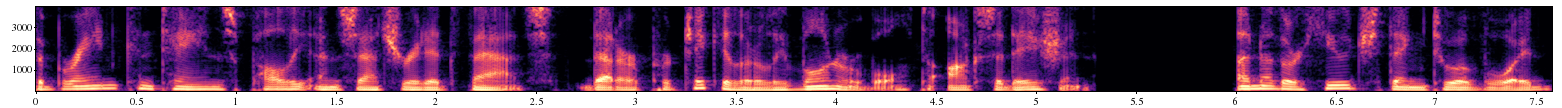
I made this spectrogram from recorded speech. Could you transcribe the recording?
The brain contains polyunsaturated fats that are particularly vulnerable to oxidation. Another huge thing to avoid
